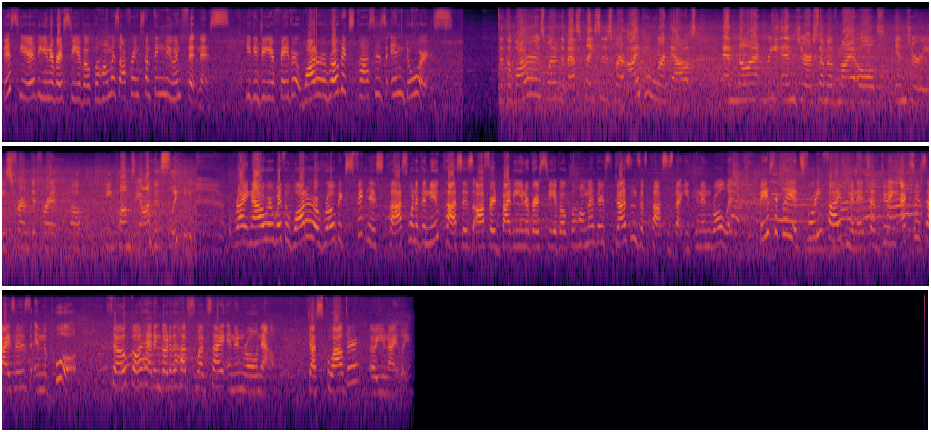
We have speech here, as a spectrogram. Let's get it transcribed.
This year, the University of Oklahoma is offering something new in fitness. You can do your favorite water aerobics classes indoors. That the water is one of the best places where I can work out and not re-injure some of my old injuries from different, well, being clumsy, honestly. Right now we're with a water aerobics fitness class, one of the new classes offered by the University of Oklahoma. There's dozens of classes that you can enroll in. Basically, it's 45 minutes of doing exercises in the pool. So go ahead and go to the Huff's website and enroll now. Jessica Wilder, OU Nightly.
